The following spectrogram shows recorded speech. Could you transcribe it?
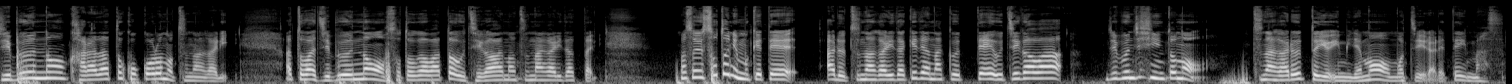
自分の体と心のつながり、あとは自分の外側と内側のつながりだったり、まあそういう外に向けてあるつながりだけではなくって、内側、自分自身とのつながるという意味でも用いられています。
